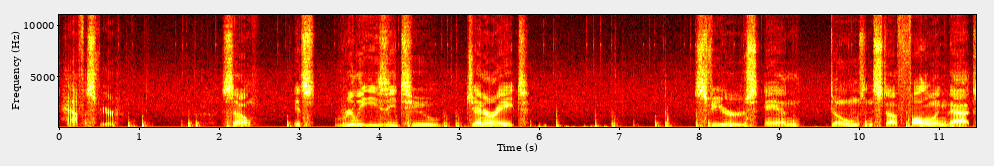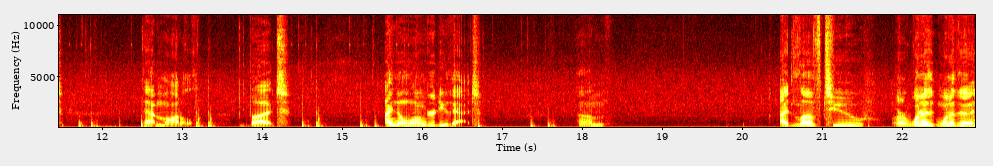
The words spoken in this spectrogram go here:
half a sphere. So it's really easy to generate spheres and domes and stuff following that that model but I no longer do that um, I'd love to or one of the, one of the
